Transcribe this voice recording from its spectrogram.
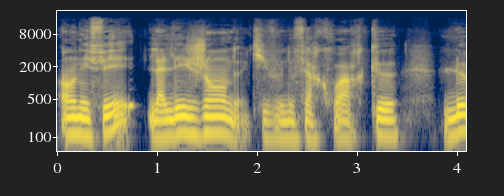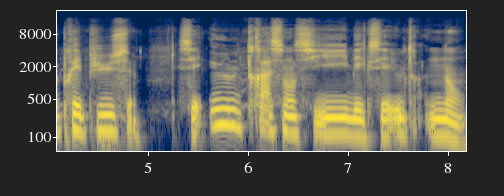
en effet, la légende qui veut nous faire croire que le prépuce, c'est ultra sensible et que c'est ultra... Non.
